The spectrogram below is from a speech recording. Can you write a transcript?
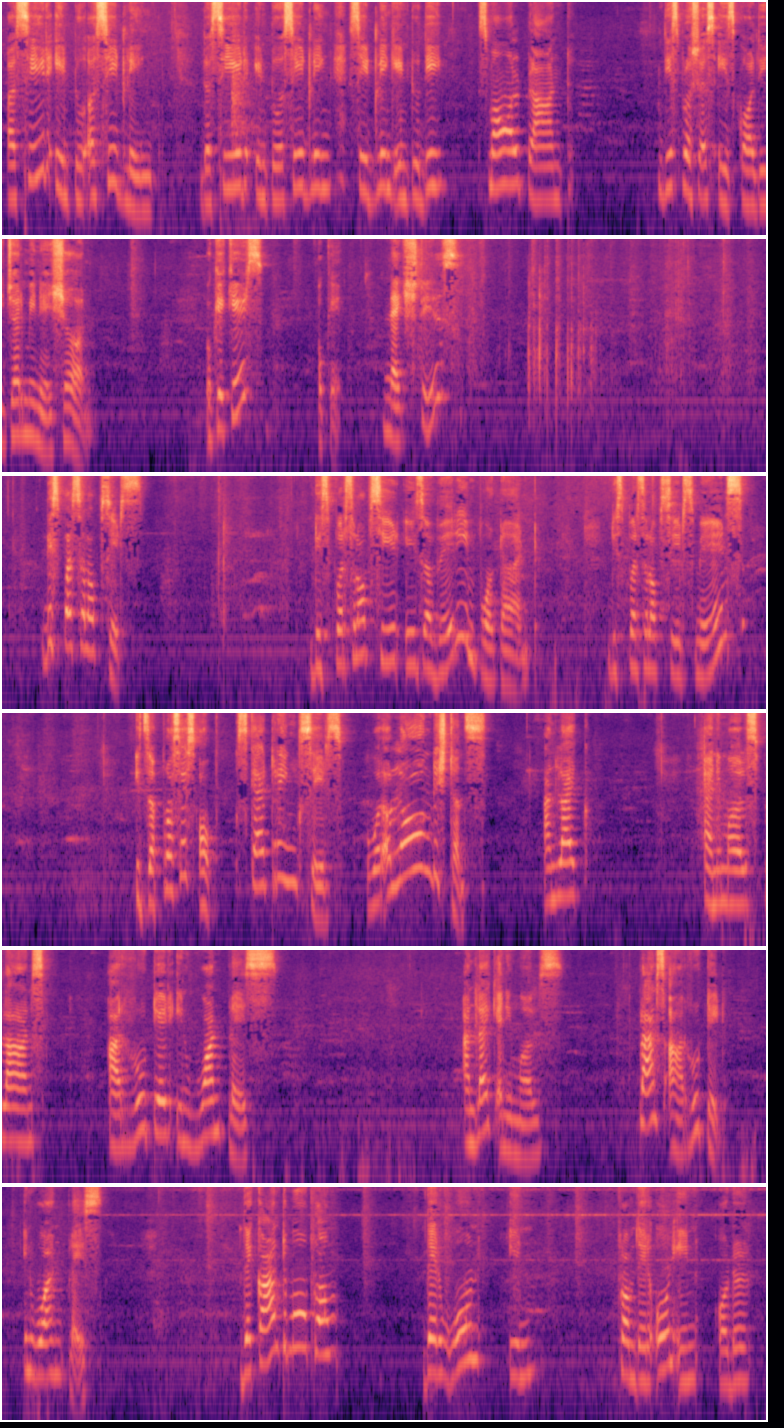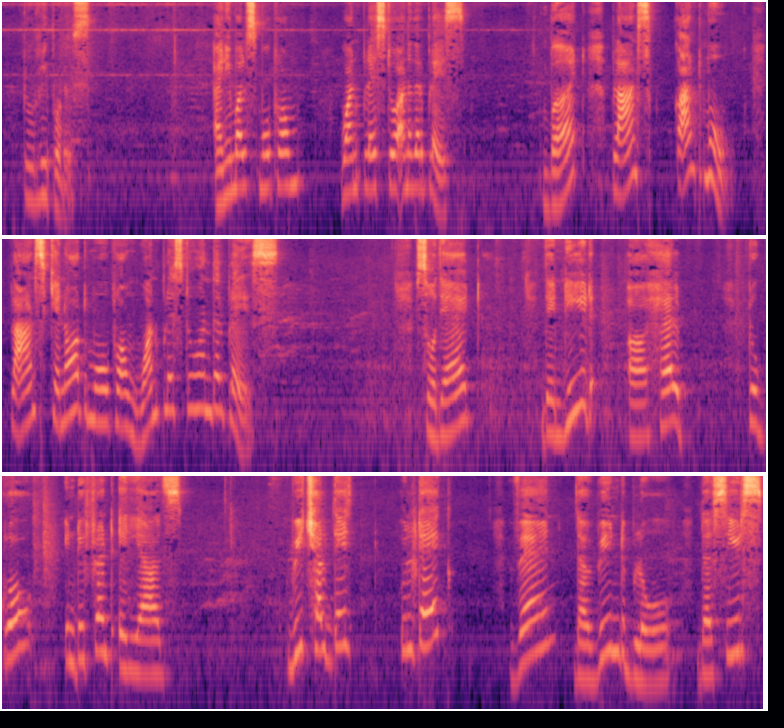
a seed into a seedling, the seed into a seedling, seedling into the small plant. This process is called the germination. Okay, kids? Okay. Next is dispersal of seeds. Dispersal of seed is a very important. Dispersal of seeds means it's a process of scattering seeds over a long distance. Unlike animals, plants are rooted in one place. Unlike animals, plants are rooted in one place. They can't move from their own in from their own in order to reproduce Animals move from one place to another place. But plants can't move. Plants cannot move from one place to another place. So that they need uh, help to grow in different areas. Which help they will take? When the wind blow, the seeds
